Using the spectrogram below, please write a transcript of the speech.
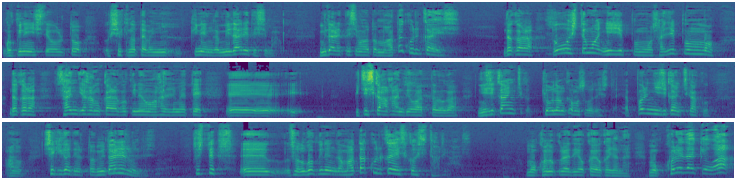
ご記念しておると席のために記念が乱れてしまう。乱れてしまうとまた繰り返し。だからどうしても20分も30分もだから3時半からご記念を始めて、えー、1時間半で終わったのが2時間近く今日なんかもそうでした。やっぱり2時間近くあの席が出ると乱れるんです。そして、えー、そのご記念がまた繰り返し越しております。もうこのくらいでよかよかじゃない。もうこれだけは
